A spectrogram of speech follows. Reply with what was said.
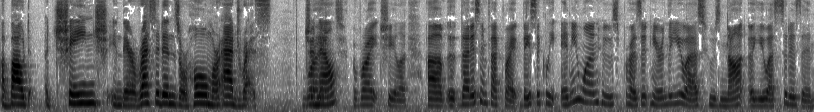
about a change in their residence or home or address. Janelle? Right, right Sheila. Um, that is, in fact, right. Basically, anyone who's present here in the U.S. who's not a U.S. citizen,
